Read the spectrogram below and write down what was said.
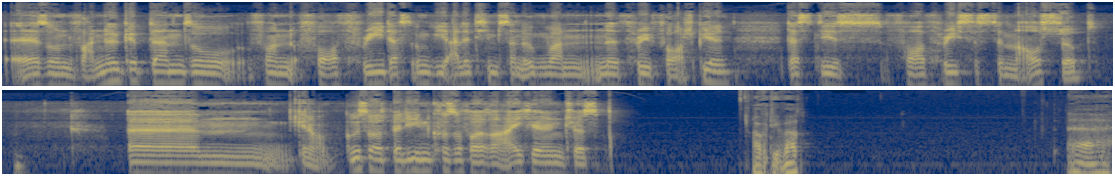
äh, so einen Wandel gibt dann so von 4-3, dass irgendwie alle Teams dann irgendwann eine 3-4 spielen, dass dieses 4-3-System ausstirbt? Ähm, genau. Grüße aus Berlin, Kuss auf eure Eicheln, tschüss. Auf die was?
